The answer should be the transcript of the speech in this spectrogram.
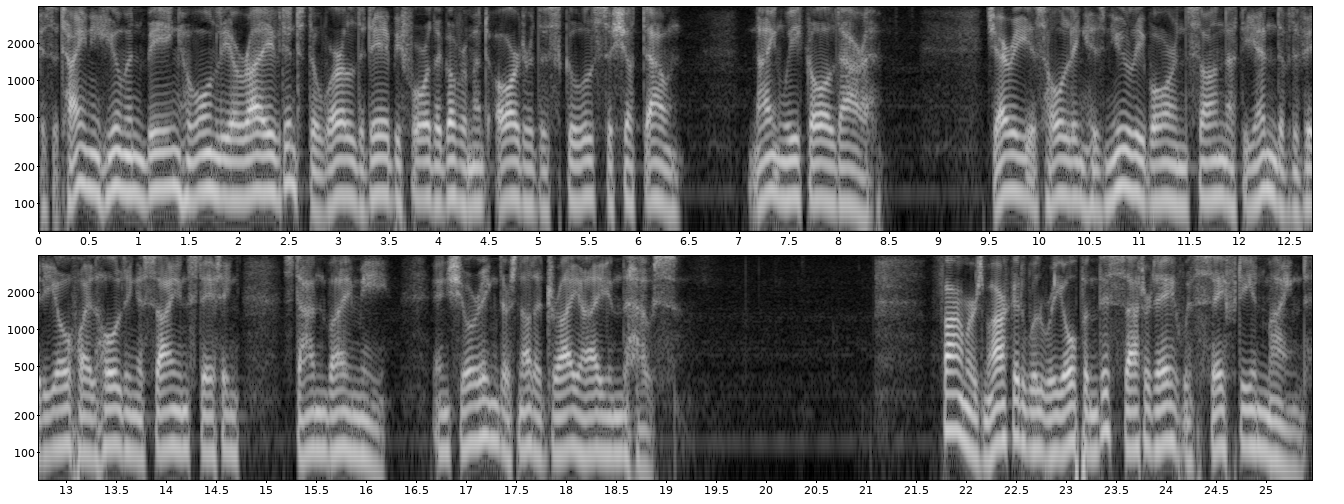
is a tiny human being who only arrived into the world the day before the government ordered the schools to shut down. Nine week old Ara. Jerry is holding his newly born son at the end of the video while holding a sign stating, Stand by me, ensuring there's not a dry eye in the house. Farmers Market will reopen this Saturday with safety in mind.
